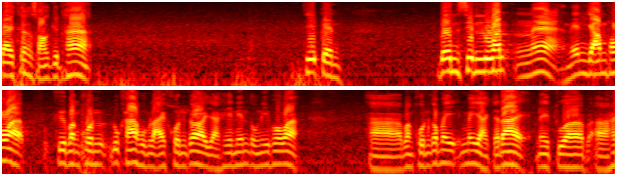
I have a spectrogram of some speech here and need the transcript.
ได้เครื่อง 2.5 ที่เป็น เบนซินล้วนแน่เน้นย้ำเพราะว่าคือบางคนลูกค้าผมหลายคนก็อยากให้เน้นตรงนี้เพราะว่าาบางคนก็ไม่ไม่อยากจะได้ในตัวไฮ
